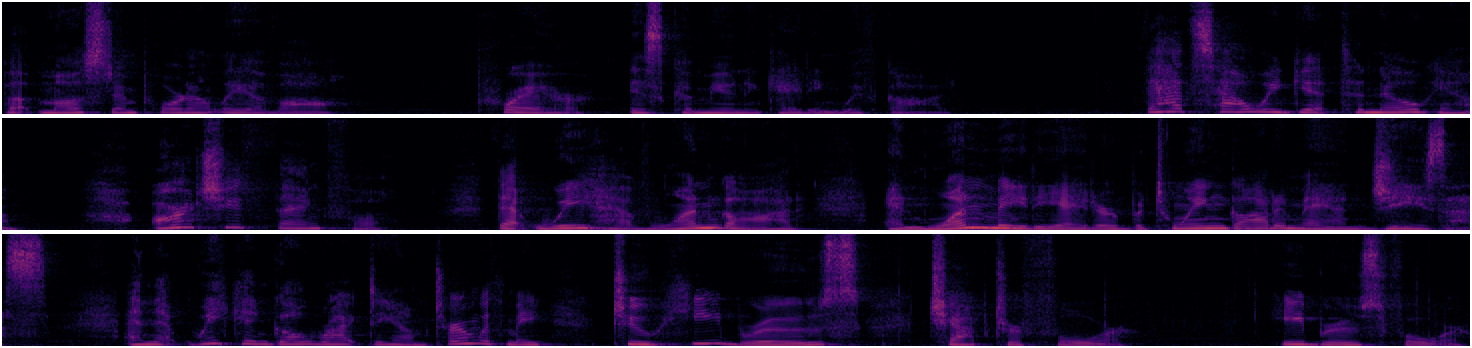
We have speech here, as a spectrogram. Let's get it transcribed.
But most importantly of all, prayer is communicating with God. That's how we get to know Him. Aren't you thankful that we have one God and one mediator between God and man, Jesus, and that we can go right to Him? Turn with me to Hebrews chapter 4. Hebrews 4.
